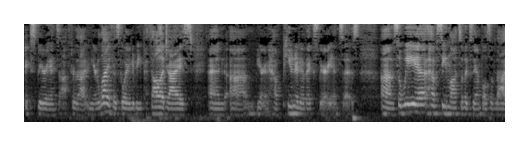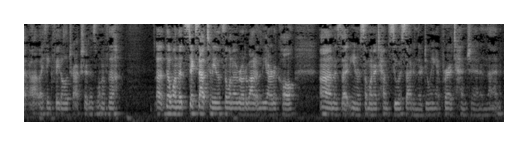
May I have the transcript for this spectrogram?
experience after that in your life is going to be pathologized and um, you're going to have punitive experiences. Um, so we have seen lots of examples of that. Uh, I think Fatal Attraction is one of the uh, the one that sticks out to me. That's the one I wrote about in the article. Um, is that you know someone attempts suicide and they're doing it for attention, and then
